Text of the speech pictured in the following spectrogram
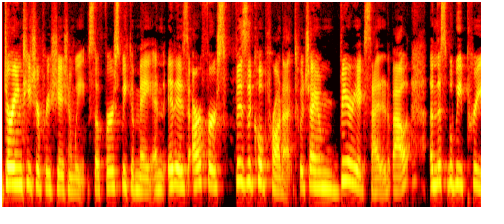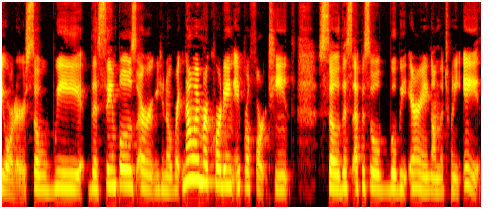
during Teacher Appreciation Week. So, first week of May. And it is our first physical product, which I am very excited about. And this will be pre order. So, we, the samples are, you know, right now I'm recording April 14th. So, this episode will be airing on the 28th.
